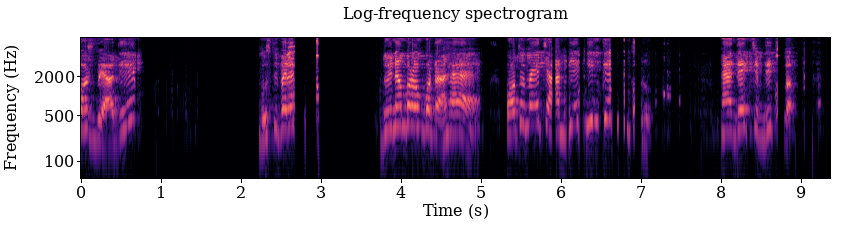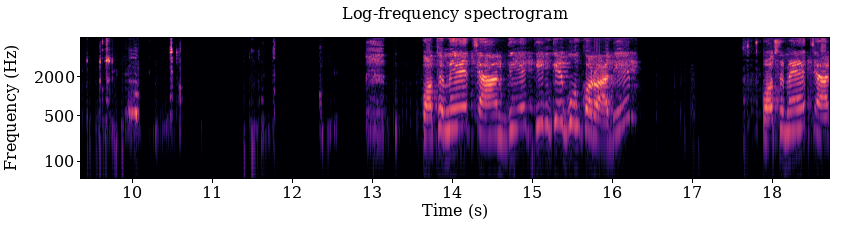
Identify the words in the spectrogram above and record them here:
বসবে বুঝতে দুই নম্বর অঙ্কটা হ্যাঁ। প্রথমে চার দিয়ে হ্যাঁ দেখছি, দিচ্ছি। প্রথমে চার দিয়ে তিনকে গুণ করো আদিব প্রথমে চার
